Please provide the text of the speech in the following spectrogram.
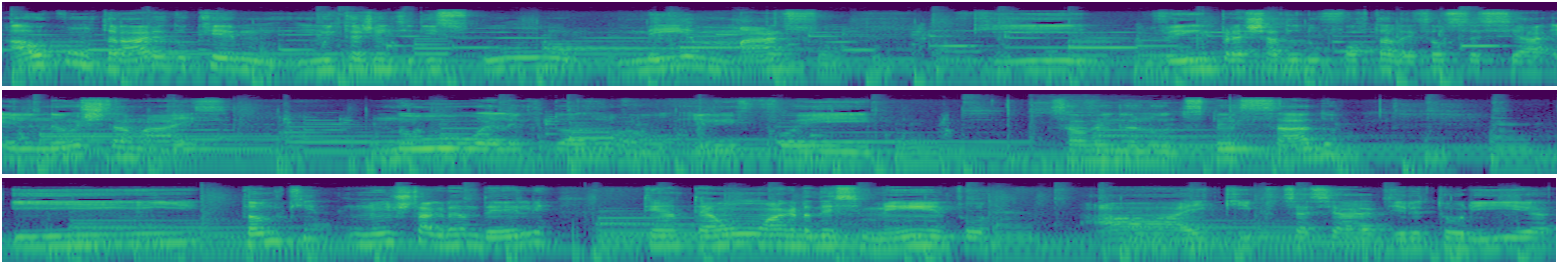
Ao contrário do que muita gente diz, o Meia Março, que veio emprestado do Fortaleza ao CSA, ele não está mais no elenco do Azulão. Ele foi, salvo engano, dispensado. E tanto que no Instagram dele tem até um agradecimento à equipe do CSA, à diretoria,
